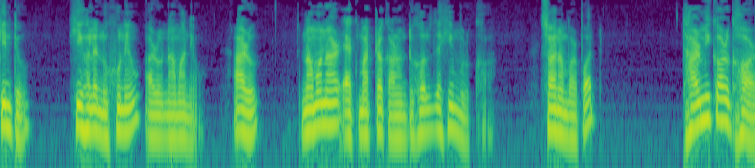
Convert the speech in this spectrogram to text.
কিন্তু সি হলে নুশুনেও আৰু নামানেও। আৰু নমনাৰ একমাত্ৰ কাৰণটো হ'ল যে সি মূৰ্খ। ছয় নম্বৰ পদ ধাৰ্মিকৰ ঘৰ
